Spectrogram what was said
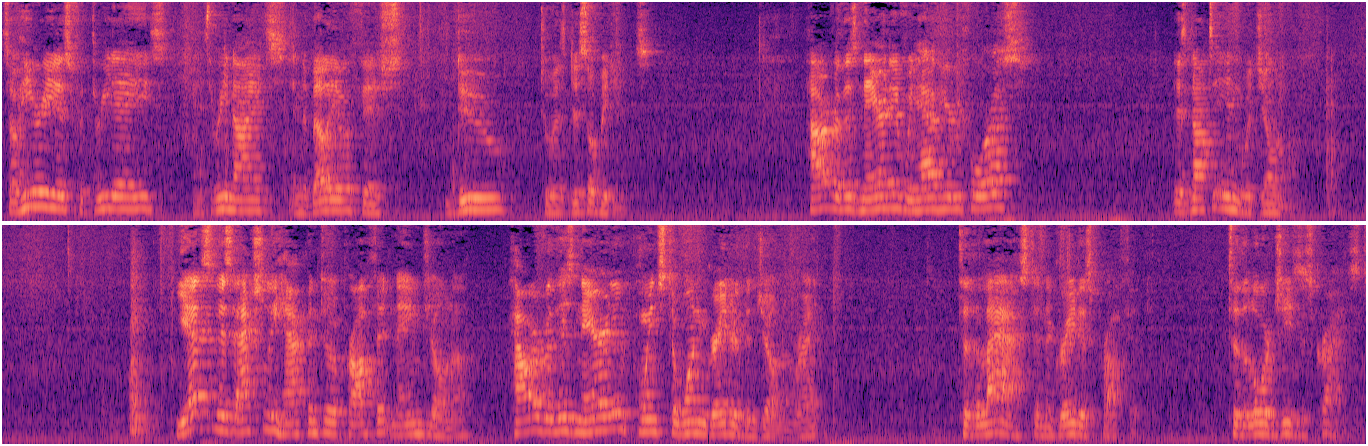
So here he is for three days and three nights in the belly of a fish due to his disobedience. However, this narrative we have here before us is not to end with Jonah. Yes, this actually happened to a prophet named Jonah. However, this narrative points to one greater than Jonah, right? To the last and the greatest prophet, to the Lord Jesus Christ.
